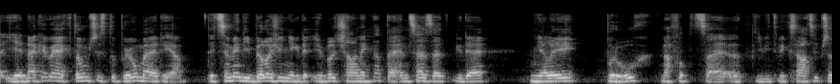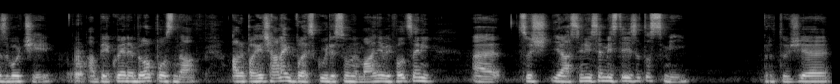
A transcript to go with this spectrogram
jednak jako jak k tomu přistupují média. Teď se mi líbilo, že někde, že byl článek na TNCZ, kde měli pruh na fotce eh, TV Twixáci přes oči, aby jako je nebylo poznat, ale pak je článek v blesku, kde jsou normálně vyfocený, eh, což já si nejsem jistý, že se to smí, protože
